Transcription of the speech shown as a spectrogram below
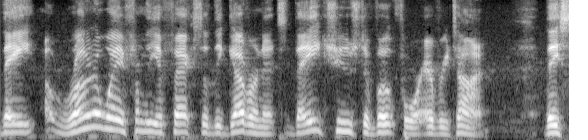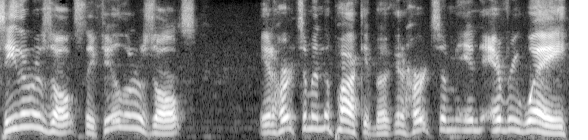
They run away from the effects of the governance they choose to vote for every time. They see the results, they feel the results. It hurts them in the pocketbook, it hurts them in every way.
